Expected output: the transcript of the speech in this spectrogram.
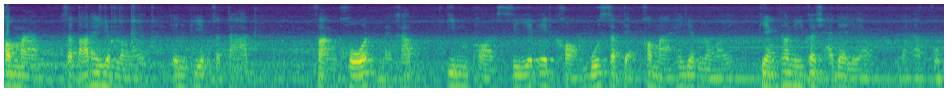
คอมมานด์ start ให้เรียบร้อย npm start ฝั่งโค้ดนะครับ import css ของ bootstrap เข้ามาให้เรียบร้อย เพียงเท่านี้ก็ใช้ได้แล้วนะครับผม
